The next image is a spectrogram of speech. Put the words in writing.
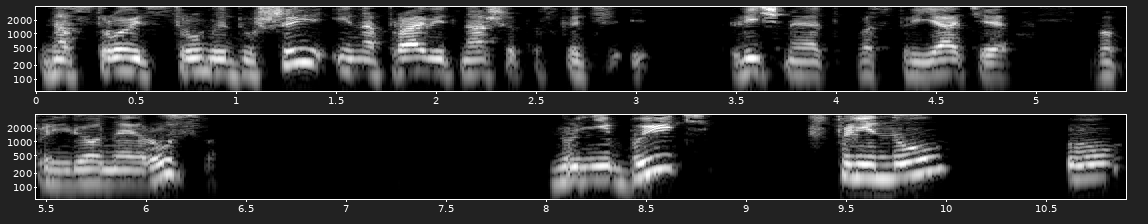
настроить струны души и направить наше, так сказать, личное восприятие в определенное русло но не быть в плену у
